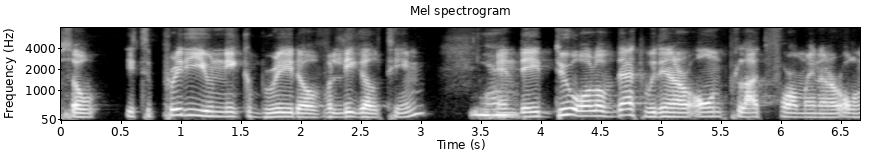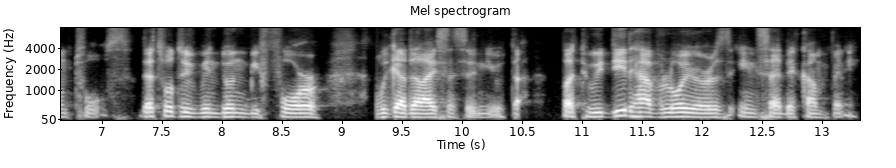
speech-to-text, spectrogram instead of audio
So it's a pretty unique breed of legal team. Yeah. And they do all of that within our own platform and our own tools. That's what we've been doing before we got the license in Utah. But we did have lawyers inside the company.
